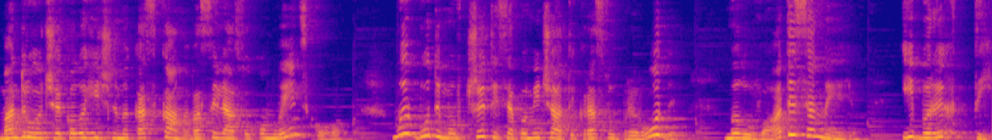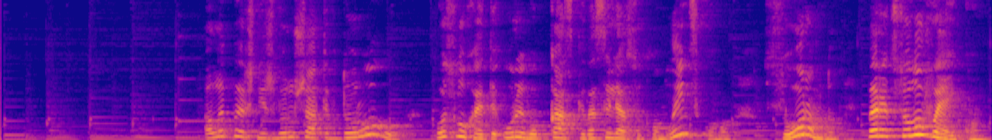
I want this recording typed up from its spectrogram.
Мандруючи екологічними казками Василя Сухомлинського, ми будемо вчитися помічати красу природи, милуватися нею і берегти. Але перш ніж вирушати в дорогу, послухайте уривок казки Василя Сухомлинського соромно перед Соловейком.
